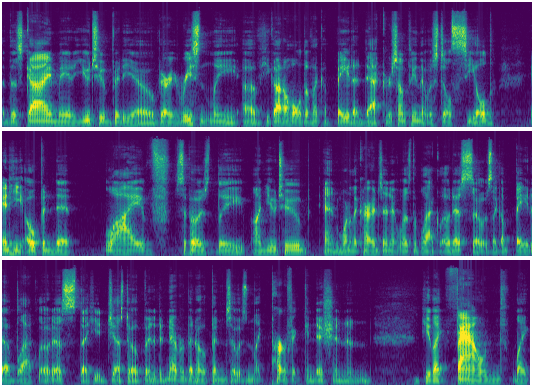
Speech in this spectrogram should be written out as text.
this guy made a YouTube video very recently of he got a hold of like a beta deck or something that was still sealed and he opened it live supposedly on YouTube and one of the cards in it was the Black Lotus. So it was like a beta Black Lotus that he'd just opened. It had never been opened so it was in like perfect condition and he like found like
